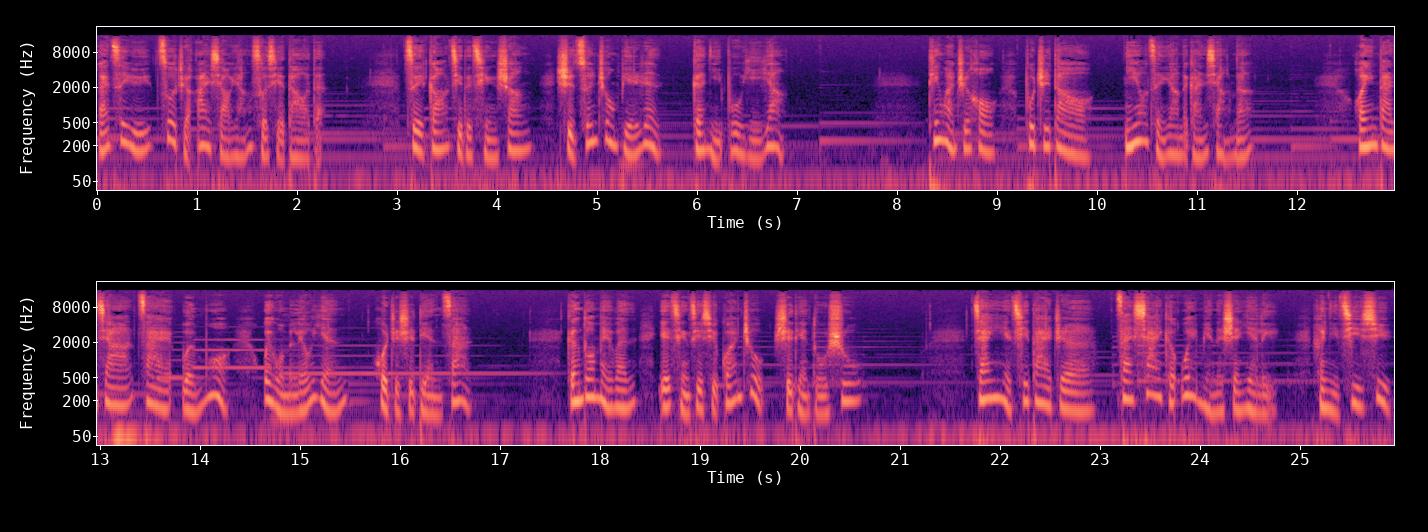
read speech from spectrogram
来自于作者艾小阳所写到的：“最高级的情商是尊重别人跟你不一样。”听完之后，不知道你有怎样的感想呢？欢迎大家在文末为我们留言，或者是点赞。更多美文也请继续关注十点读书。佳音也期待着在下一个未眠的深夜里和你继续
